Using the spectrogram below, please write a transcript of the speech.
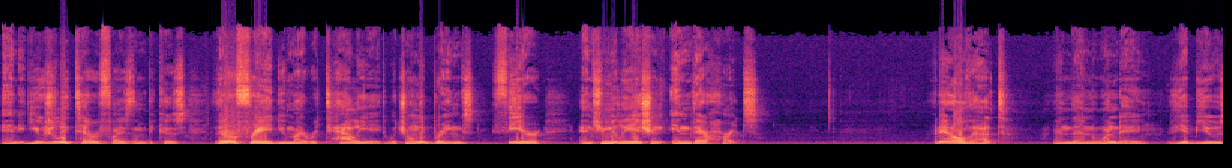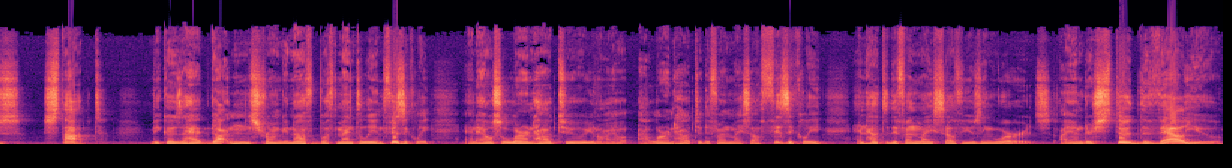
and it usually terrifies them because they're afraid you might retaliate, which only brings fear and humiliation in their hearts. I did all that, and then one day the abuse stopped because I had gotten strong enough, both mentally and physically. And I also learned how to, you know, I, I, learned how to defend myself physically and how to defend myself using words. I understood the value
